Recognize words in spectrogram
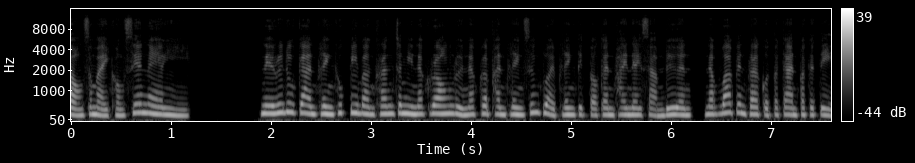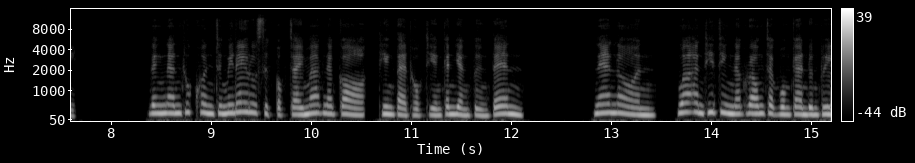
12 สมัยของเซียนแนอี ในฤดูกาลเพลงทุกปีบางครั้งจะมีนักร้องหรือนักประพันธ์เพลงซึ่งปล่อยเพลงติดต่อกันภายใน 3 เดือน นับว่าเป็นปรากฏการณ์ปกติ ดังนั้นทุกคนจึงไม่ได้รู้สึกตกใจมากนะกอเพียงแต่ถกเถียงกันอย่างตื่นเต้น แน่นอน ว่าอันที่จริงนักร้องจากวงการดนตรี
